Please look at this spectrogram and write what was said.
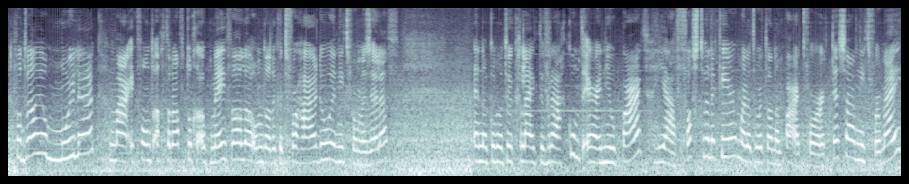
Ik vond het wel heel moeilijk, maar ik vond achteraf toch ook meevallen omdat ik het voor haar doe en niet voor mezelf. En dan komt natuurlijk gelijk de vraag: komt er een nieuw paard? Ja, vast wel een keer, maar dat wordt dan een paard voor Tessa, niet voor mij.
